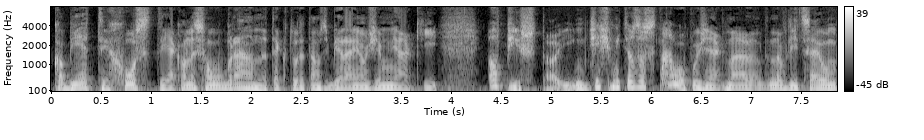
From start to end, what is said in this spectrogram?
kobiety, chusty, jak one są ubrane, te, które tam zbierają ziemniaki. Opisz to i gdzieś mi to zostało. Później jak na, no w liceum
